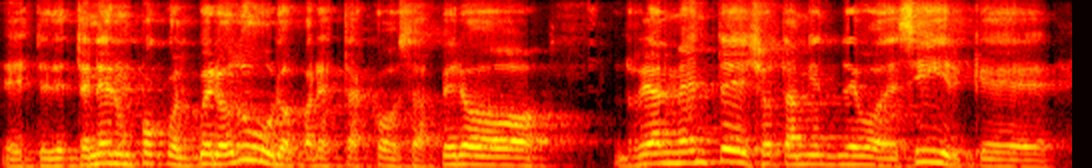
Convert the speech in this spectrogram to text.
este, de, tener un poco el cuero duro para estas cosas. Pero realmente yo también debo decir que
